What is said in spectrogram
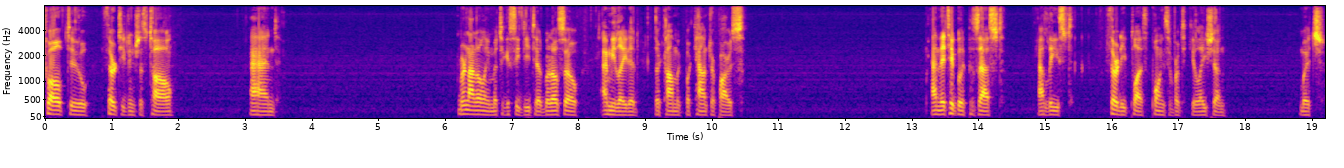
12 to 13 inches tall. And were not only meticulously detailed, but also emulated their comic book counterparts. And they typically possessed at least 30 plus points of articulation, which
